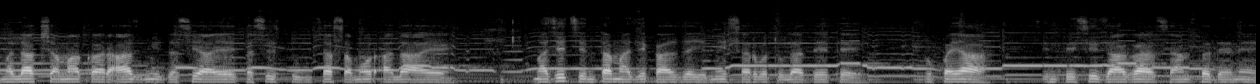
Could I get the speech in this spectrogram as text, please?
मला क्षमा कर. आज मी जसे आहे तसेच तुमच्यासमोर आला आहे. माझी चिंता माझी काळजी मी सर्व तुला देते. कृपया चिंतेची जागा शांत देणे.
